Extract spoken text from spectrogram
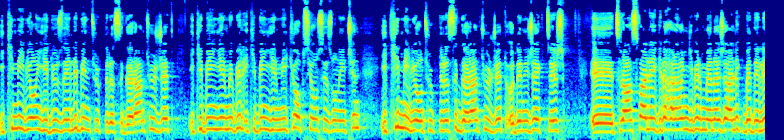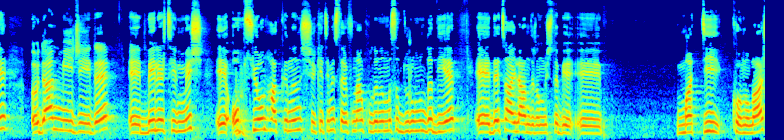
2 milyon 750 bin Türk lirası garanti ücret. 2021-2022 opsiyon sezonu için 2 milyon Türk lirası garanti ücret ödenecektir. E, transferle ilgili herhangi bir menajerlik bedeli ödenmeyeceği de e, belirtilmiş e, opsiyon hakkının şirketimiz tarafından kullanılması durumunda diye e, detaylandırılmış tabii e, maddi konular.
